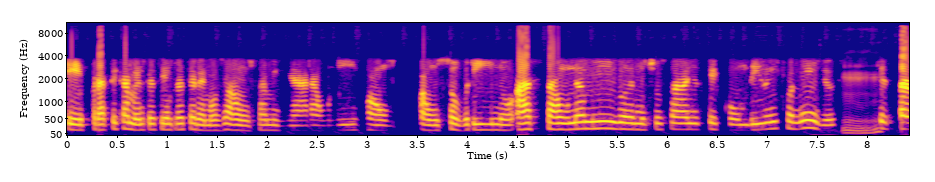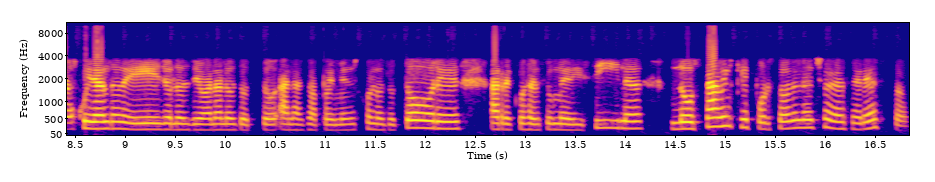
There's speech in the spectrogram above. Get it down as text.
eh, prácticamente siempre tenemos a un familiar, a un hijo, a un, a un sobrino, hasta un amigo de muchos años que conviven con ellos, que están cuidando de ellos, los llevan a los doctor, a las appointments con los doctores, a recoger su medicina. No saben que por solo el hecho de hacer esto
